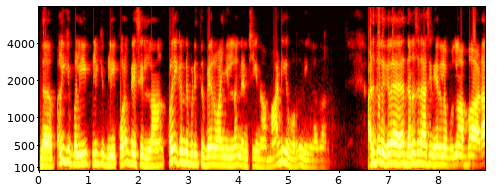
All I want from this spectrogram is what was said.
இந்த பலிக்கு பலி புளிக்கு புளி குறை பேசிடலாம் குறை கண்டுபிடித்து பேர் வாங்கிடலாம்னு நினச்சிங்கன்னா மாடிக்க போறது நீங்களா தான் இருக்கும். அடுத்து இருக்கிற தனுசு ராசி நேரில் பொறுத்தலாம் அப்பாடா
